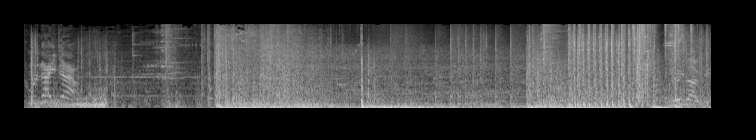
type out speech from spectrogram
Grenade out. Reloading.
